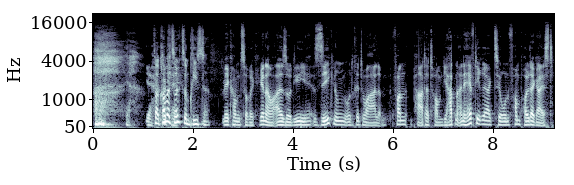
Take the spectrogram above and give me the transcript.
Ah, ja. ja. So, kommen okay. wir zurück zum Priester. Wir kommen zurück. Genau, also die Segnungen und Rituale von Pater Tom, die hatten eine heftige Reaktion vom Poltergeist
